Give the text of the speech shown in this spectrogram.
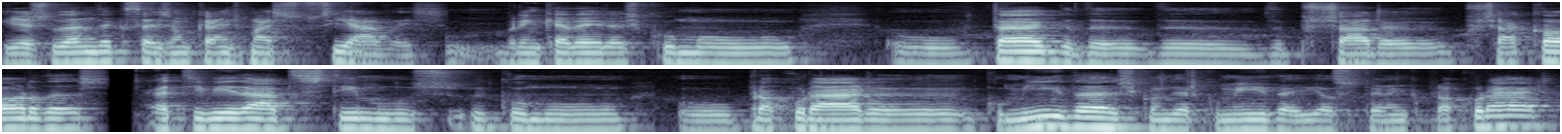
e, ajudando a que sejam cães mais sociáveis. Brincadeiras como o, tug de, de, de, puxar, puxar cordas, atividades, estímulos como o procurar eh, comida, esconder comida e eles terem que procurar,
